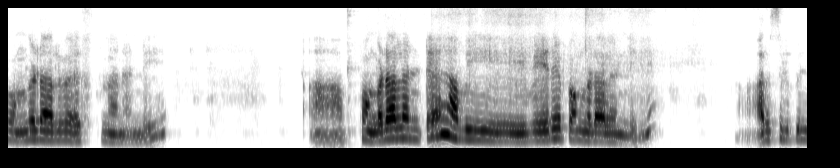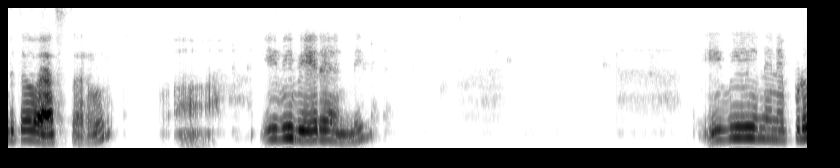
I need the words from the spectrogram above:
పొంగడాలు వేస్తున్నానండి. పొంగడాలంటే అవి వేరే పొంగడాలండి. అరిసెల పిండితో వేస్తారు. ఇవి వేరే అండి. ఇవి నేను ఎప్పుడూ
